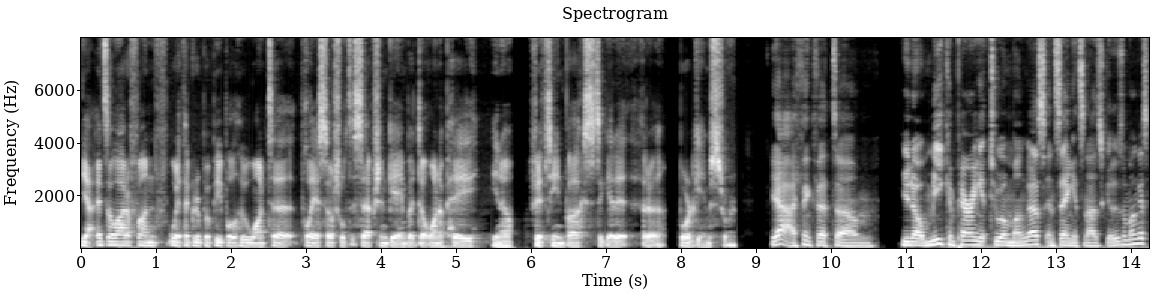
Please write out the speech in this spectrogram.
yeah, it's a lot of fun f- with a group of people who want to play a social deception game but don't want to pay, you know, 15 bucks to get it at a board game store. Yeah, I think that um, you know me comparing it to Among Us and saying it's not as good as Among Us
